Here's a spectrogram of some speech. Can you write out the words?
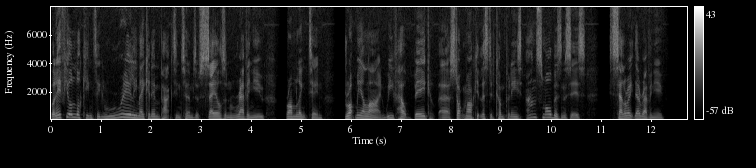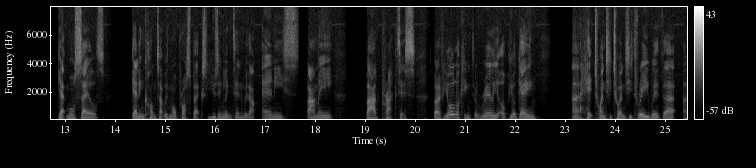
But if you're looking to really make an impact in terms of sales and revenue from LinkedIn, drop me a line. We've helped big uh, stock market listed companies and small businesses accelerate their revenue get more sales, get in contact with more prospects using LinkedIn without any spammy bad practice. So if you're looking to really up your game, uh, hit 2023 with uh, a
